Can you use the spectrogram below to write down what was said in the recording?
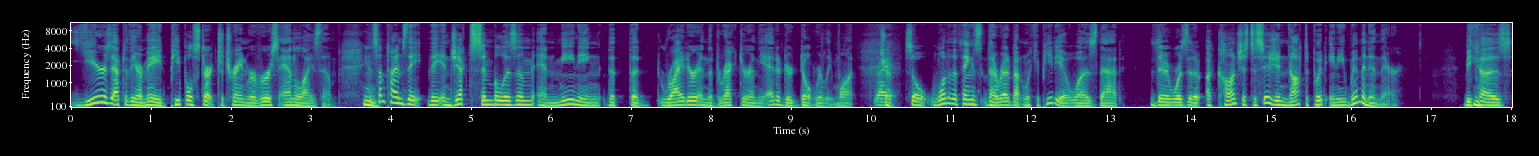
years after they are made, people start to try and reverse analyze them. Hmm. And sometimes they, they inject symbolism and meaning that the writer and the director and the editor don't really want. Right. Sure. So one of the things that I read about in Wikipedia was that there was a, a conscious decision not to put any women in there because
